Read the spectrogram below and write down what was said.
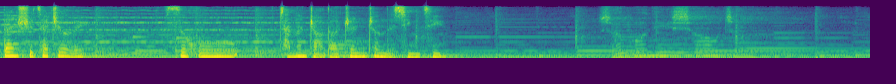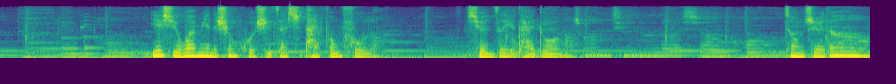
但是在这里似乎才能找到真正的心境。也许外面的生活实在是太丰富了，选择也太多了，总觉得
